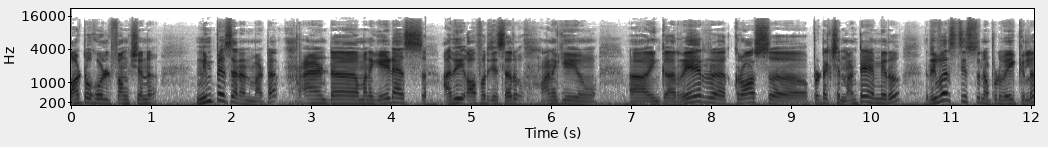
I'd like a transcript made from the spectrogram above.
auto hold function నింపేశారనమాట అండ్ మనకి ఏడాస్ అది ఆఫర్ చేశారు. మనకి ఇంకా రేర్ క్రాస్ ప్రొటెక్షన్ అంటే మీరు రివర్స్ తీస్తున్నప్పుడు వెహికల్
